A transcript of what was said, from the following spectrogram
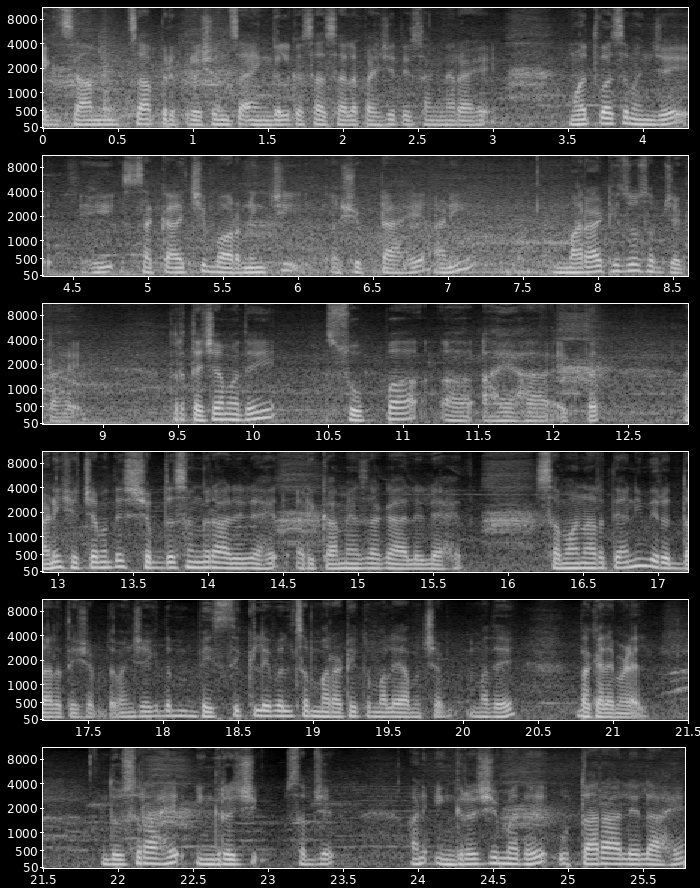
एक्झामचा प्रिपरेशनचा अँगल कसा असायला पाहिजे ते सांगणार आहे. महत्त्वाचं म्हणजे ही सकाळची मॉर्निंगची शिफ्ट आहे आणि मराठी जो सब्जेक्ट आहे तर त्याच्यामध्ये सोपा आहे हा एकतर. आणि ह्याच्यामध्ये शब्दसंग्रह आलेले आहेत रिकाम्या जागा आलेल्या आहेत. समानार्थी आणि विरुद्धार्थी शब्द म्हणजे एकदम बेसिक लेवलचं मराठी तुम्हाला याच्यामध्ये बघायला मिळेल. दुसरं आहे इंग्रजी सब्जेक्ट आणि इंग्रजीमध्ये उतारा आलेला आहे.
